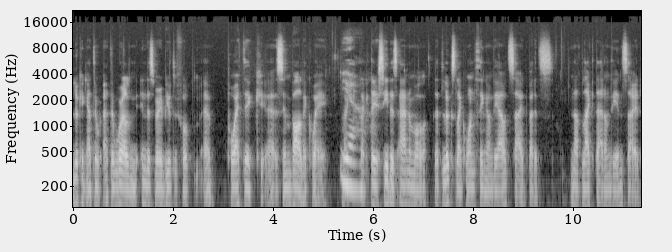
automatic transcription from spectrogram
looking at the at the world in this very beautiful, uh, poetic, uh, symbolic way. Like, yeah, like they see this animal that looks like one thing on the outside, but it's not like that on the inside.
